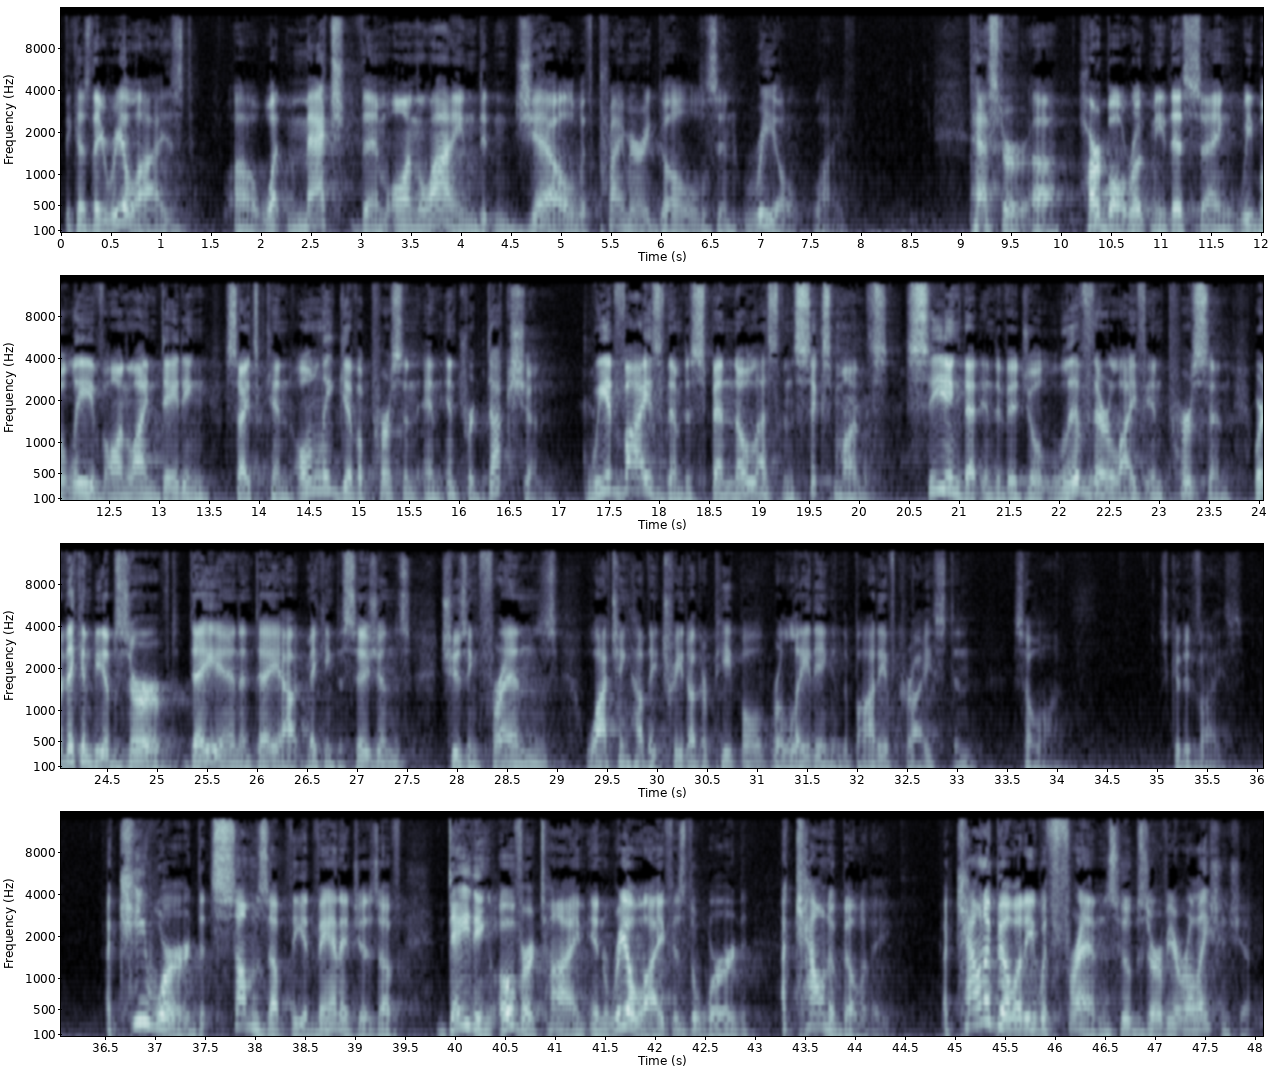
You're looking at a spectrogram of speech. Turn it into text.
because they realized uh, what matched them online didn't gel with primary goals in real life. Pastor uh, Harbaugh wrote me this saying, We believe online dating sites can only give a person an introduction. We advise them to spend no less than six months seeing that individual live their life in person, where they can be observed day in and day out, making decisions, choosing friends, watching how they treat other people, relating in the body of Christ, and so on. It's good advice. A key word that sums up the advantages of dating over time in real life is the word accountability. Accountability with friends who observe your relationship.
